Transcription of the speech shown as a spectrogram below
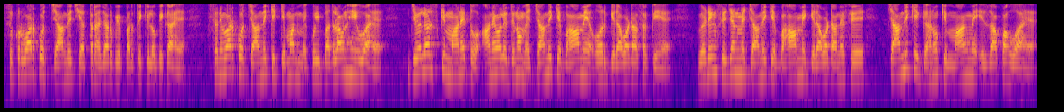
शुक्रवार को चांदी छिहत्तर हज़ार रुपये प्रति किलो बिका है। शनिवार को चांदी की कीमत में कोई बदलाव नहीं हुआ है। ज्वेलर्स की माने तो आने वाले दिनों में चांदी के भाव में और गिरावट आ सकती है। वेडिंग सीज़न में चांदी के भाव में गिरावट आने से चांदी के गहनों की मांग में इजाफा हुआ है।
